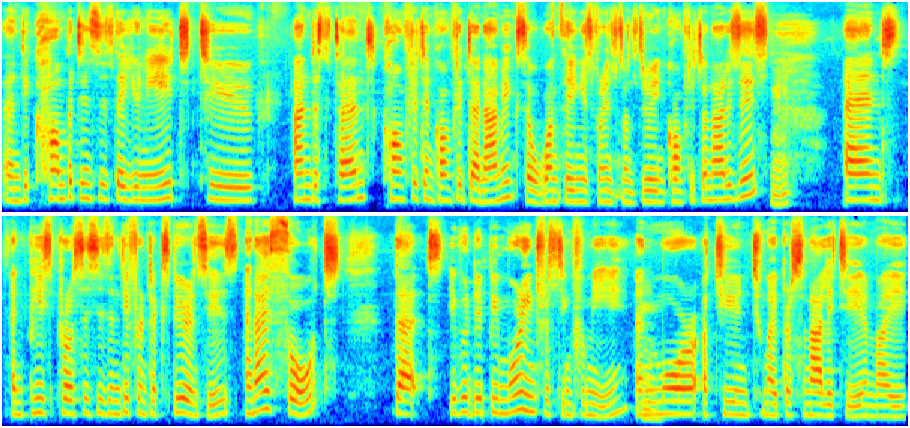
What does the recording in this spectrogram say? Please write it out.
and the competencies that you need to understand conflict and conflict dynamics. So one thing is, for instance, doing conflict analysis. Mm-hmm. and, and peace processes and different experiences. And I thought that it would be more interesting for me and mm. more attuned to my personality and my,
